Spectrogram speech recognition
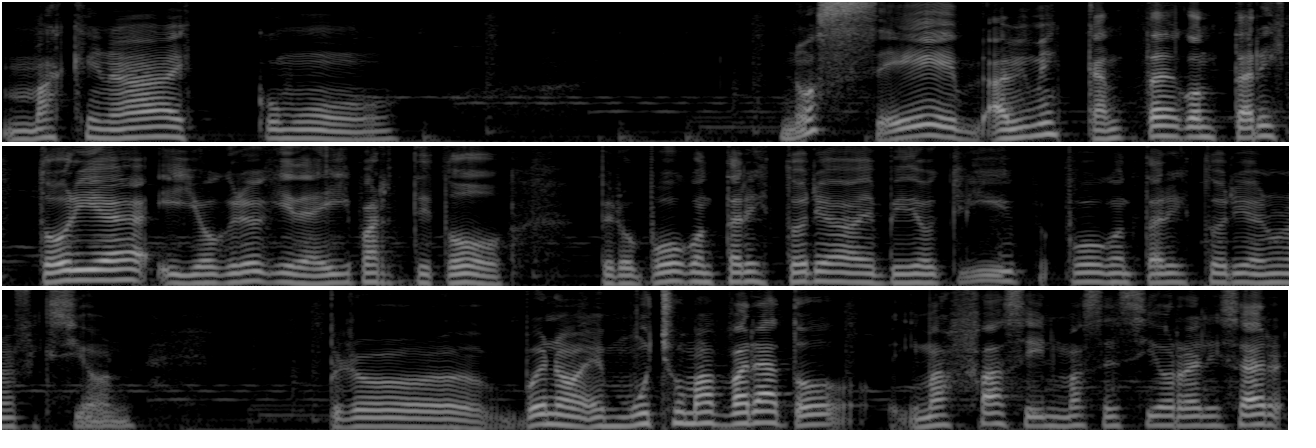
más que nada es como... No sé, a mí me encanta contar historias y yo creo que de ahí parte todo. Pero puedo contar historias en videoclip, puedo contar historias en una ficción. Pero bueno, es mucho más barato y más fácil, más sencillo realizar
